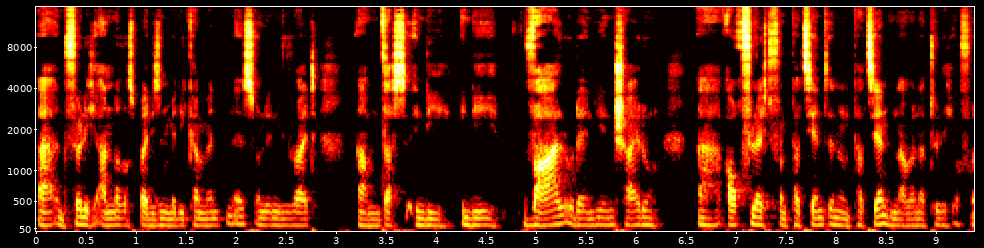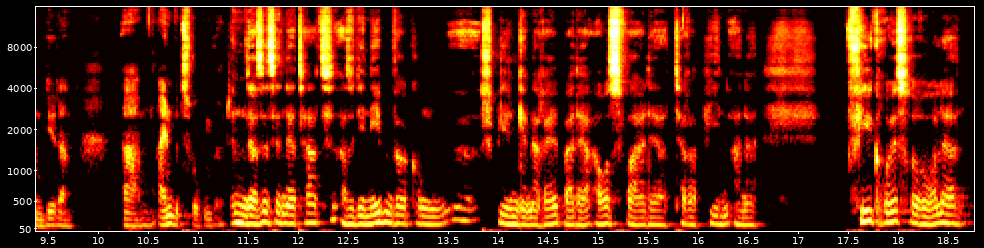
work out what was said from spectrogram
äh, ein völlig anderes bei diesen Medikamenten ist und inwieweit ähm, das in die in die Wahl oder in die Entscheidung äh, auch vielleicht von Patientinnen und Patienten, aber natürlich auch von dir dann ähm, einbezogen wird. Das ist in der Tat, also die Nebenwirkungen äh, spielen generell bei der Auswahl der Therapien eine viel größere Rolle,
